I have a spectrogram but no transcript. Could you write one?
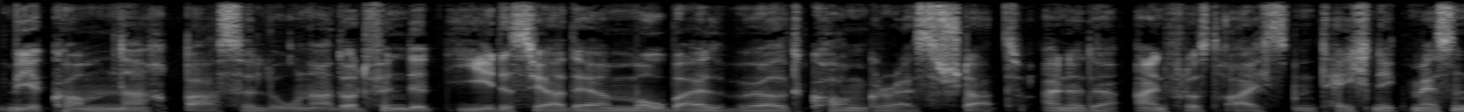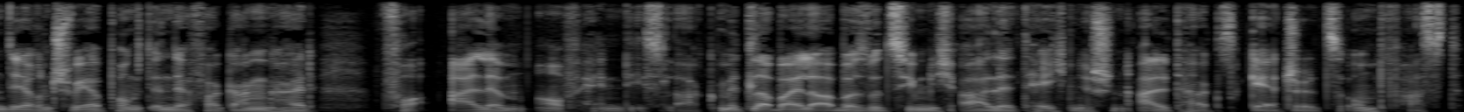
Wir kommen nach Barcelona. Dort findet jedes Jahr der Mobile World Congress statt, eine der einflussreichsten Technikmessen, deren Schwerpunkt in der Vergangenheit vor allem auf Handys lag, mittlerweile aber so ziemlich alle technischen Alltagsgadgets umfasst.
